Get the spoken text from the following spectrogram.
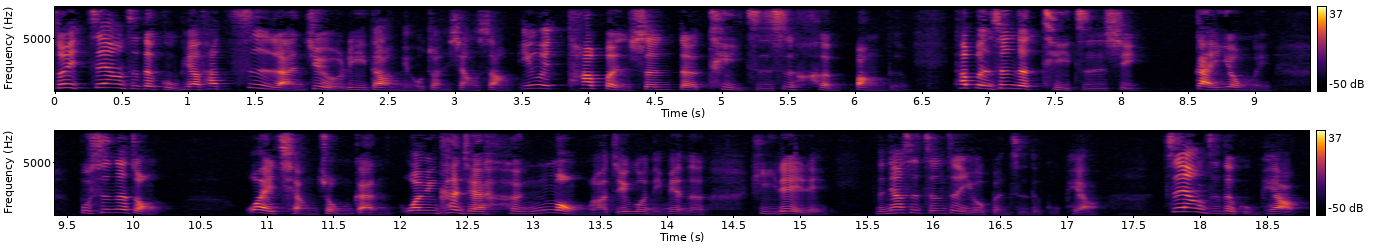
所以这样子的股票它自然就有力道扭转向上，因为它本身的体质是很棒的，它本身的体质是盖用诶，不是那种外强中干，外面看起来很猛啊，结果里面呢疲累累，人家是真正有本质的股票，这样子的股票，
